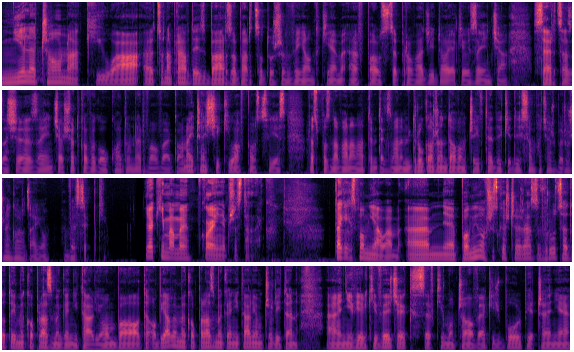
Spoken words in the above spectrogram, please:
nieleczona kiła, e, co naprawdę jest bardzo, bardzo dużym wyjątkiem e, w Polsce, prowadzi do jakiegoś zajęcia serca, zajęcia ośrodkowego układu nerwowego. Najczęściej kiła w Polsce jest rozpoznawana na tym tak zwanym drugorzędowym, czyli wtedy, kiedy są chociażby różnego rodzaju wysypki. Jaki mamy kolejny przystanek? Tak jak wspomniałem, pomimo wszystko jeszcze raz wrócę do tej mykoplazmy genitalium, bo te objawy mykoplazmy genitalium, czyli ten e, niewielki wyciek z sewki moczowej, jakiś ból, pieczenie,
